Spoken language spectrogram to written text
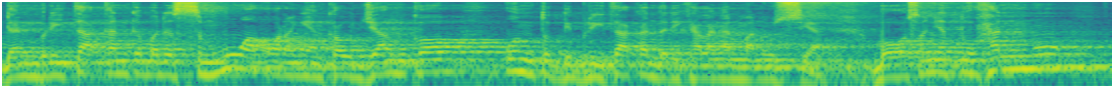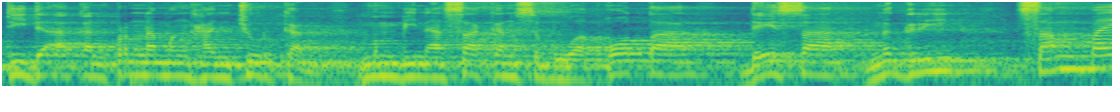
dan beritakan kepada semua orang yang kau jangkau untuk diberitakan dari kalangan manusia bahwasanya Tuhanmu tidak akan pernah menghancurkan membinasakan sebuah kota, desa, negeri sampai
